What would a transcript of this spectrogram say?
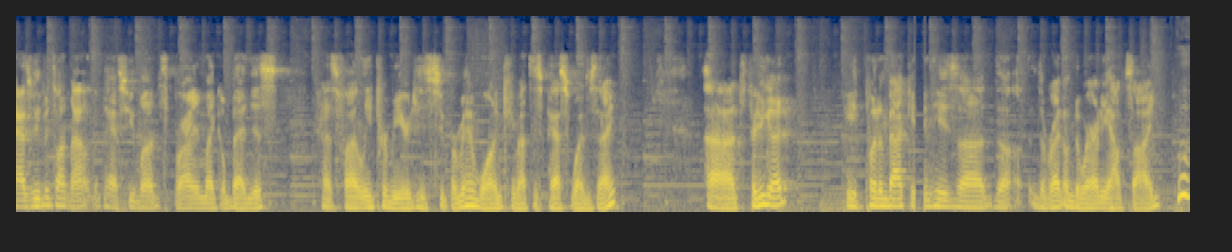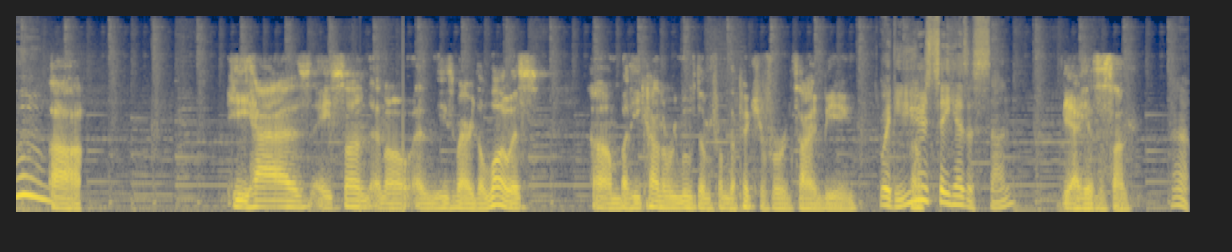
As we've been talking about in the past few months, Brian Michael Bendis has finally premiered his Superman 1, came out this past Wednesday. Uh, it's pretty good. He put him back in his uh, the the red underwear on the outside. Woohoo. Uh, he has a son and uh, and he's married to Lois, um, but he kind of removed them from the picture for the time being. Wait, did you oh. just say he has a son? Yeah, he has a son. Oh.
